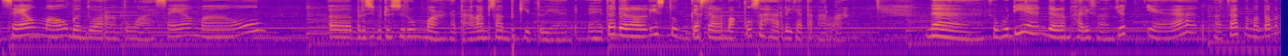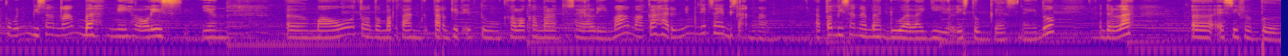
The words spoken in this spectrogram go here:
Saya mau bantu orang tua. Saya mau uh, bersih-bersih rumah katakanlah misal begitu ya. Nah, itu adalah list tugas dalam waktu sehari katakanlah Nah, kemudian dalam hari selanjutnya, maka teman-teman kemudian bisa nambah nih list yang uh, mau teman-teman target itu. Kalau kemarin tuh saya 5, maka hari ini mungkin saya bisa 6 atau bisa nambah dua lagi list tugas. Nah, itu adalah uh, achievable.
